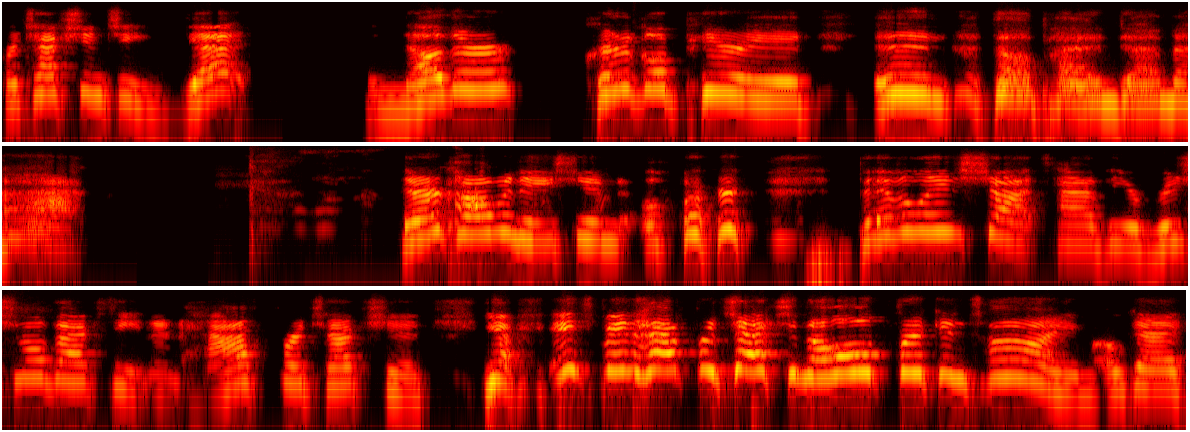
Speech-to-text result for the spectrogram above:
protection to yet another critical period in the pandemic. Their combination or bivalent shots have the original vaccine and half protection. Yeah, it's been half protection the whole freaking time. Okay,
